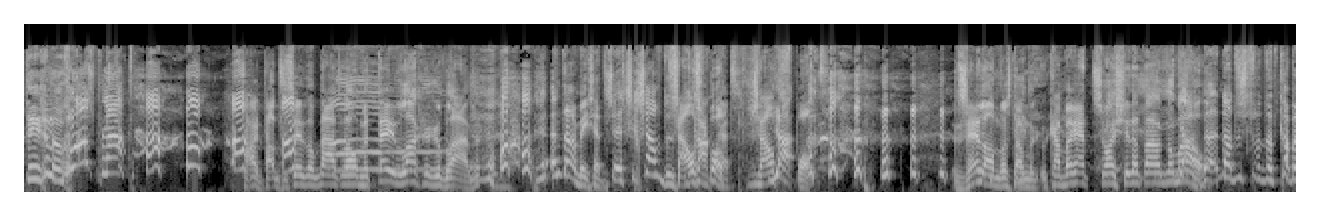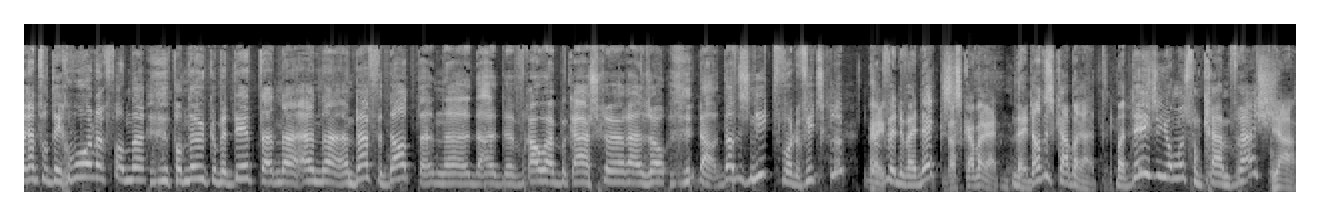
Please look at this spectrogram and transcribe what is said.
tegen een glasplaat. Nou, dat is inderdaad wel meteen lachen geblazen. en daarmee zetten ze zichzelf dus Zelfspot. Zelfspot. Het is heel anders dan de cabaret zoals je dat dan normaal... Ja, dat is dat cabaret van tegenwoordig, van, eh, van neuken met dit en, eh, en, eh, en beffen dat. En eh, de, de vrouwen uit elkaar scheuren en zo. Nou, dat is niet voor de fietsclub. Dat vinden wij niks. Dat is cabaret. Nee, dat is cabaret. Maar deze jongens van Crème Fresh... Ja.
